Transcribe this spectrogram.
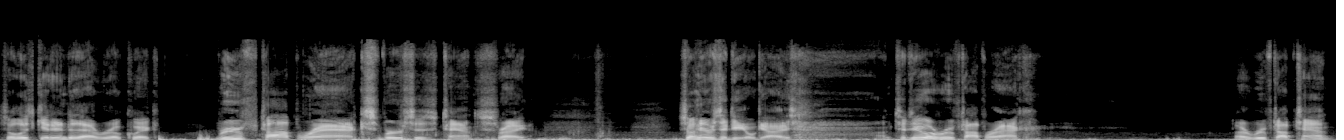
So let's get into that real quick rooftop racks versus tents, right? So here's the deal, guys. To do a rooftop rack or rooftop tent,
